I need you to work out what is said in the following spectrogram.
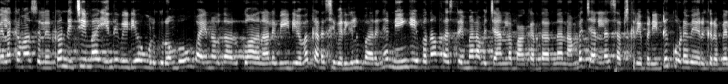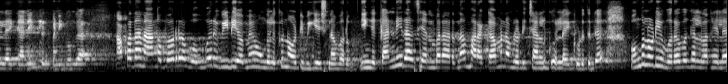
விளக்கமாக சொல்லியிருக்கோம். நிச்சயமாக இந்த வீடியோ உங்களுக்கு ரொம்பவும் பயனுள்ளதாக இருக்கும். அதனால் வீடியோவை கடைசி வரிகளும் பாருங்கள் நீங்கள் இப்போ தான் ஃபஸ்ட் டைமாக நம்ம சேனலை பார்க்குறதா இருந்தால் நம்ம சேனலை சப்ஸ்கிரைப் பண்ணிவிட்டு கூடவே இருக்கிற பெல் ஐக்கானையும் கிளிக் பண்ணிக்கோங்க. அப்போ தான் நாங்கள் போடுற ஒவ்வொரு வீடியோவுமே உங்களுக்கு நோட்டிஃபிகேஷனாக வரும். நீங்கள் கன்னிராசி அன்பராக இருந்தால் மறக்காமல் நம்மளுடைய சேனலுக்கு ஒரு லைக் கொடுத்துட்டு உங்களுடைய உறவுகள் வகையில்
